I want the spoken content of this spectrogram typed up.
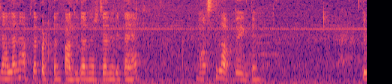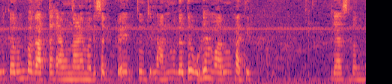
झाला ना आपला पटकन फालुदा घरच्या घरी तयार. मस्त लागतो एकदम. तुम्ही करून बघा आता ह्या उन्हाळ्यामध्ये. सगळे तुमची लहान मुलं तर उड्या मारून खातील. गॅस बंद.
